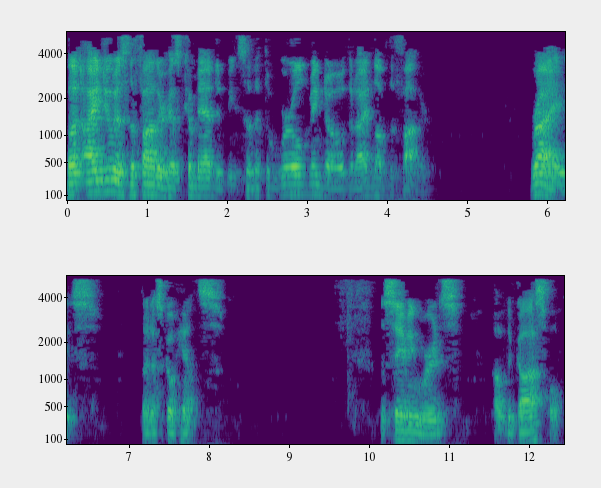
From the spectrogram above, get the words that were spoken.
But I do as the Father has commanded me, so that the world may know that I love the Father. Rise, let us go hence. The saving words of the gospel.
